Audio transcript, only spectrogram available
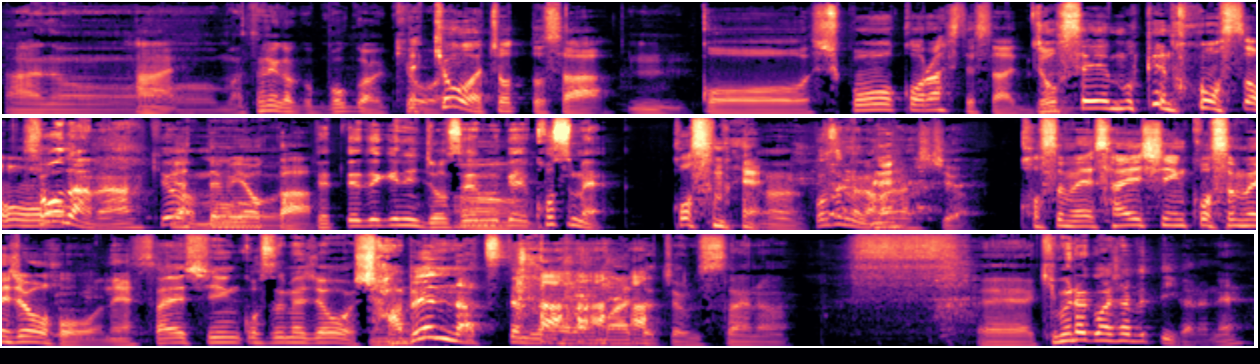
あのー、まあ、とにかく僕は今日今日はちょっとさ、こう、趣向を凝らしてさ、女性向けの放送を、そうだな。今日はもう、徹底的に女性向け、コスメ。コスメ。うん、コスメの話しよう。コスメ、最新コスメ情報をね。最新コスメ情報、喋んなっつってんだから、お前たちはうるさいな。えー、木村君は喋っていいからね。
